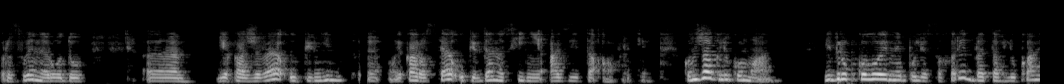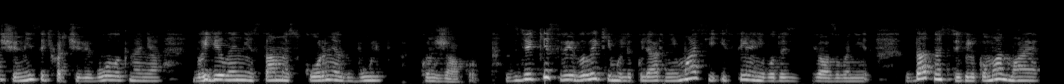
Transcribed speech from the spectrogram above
рослини роду, яка живе у півдні, е, яка росте у Південно-Східній Азії та Африці. Конжак глюкоман. Гідроколоїдний полісахарид бета-глюкан, що містить харчові волокнення, виділені саме з корня з бульб конжаку. Завдяки своїй великій молекулярній масі і сильній водозв'язуваній здатності глюкоман має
